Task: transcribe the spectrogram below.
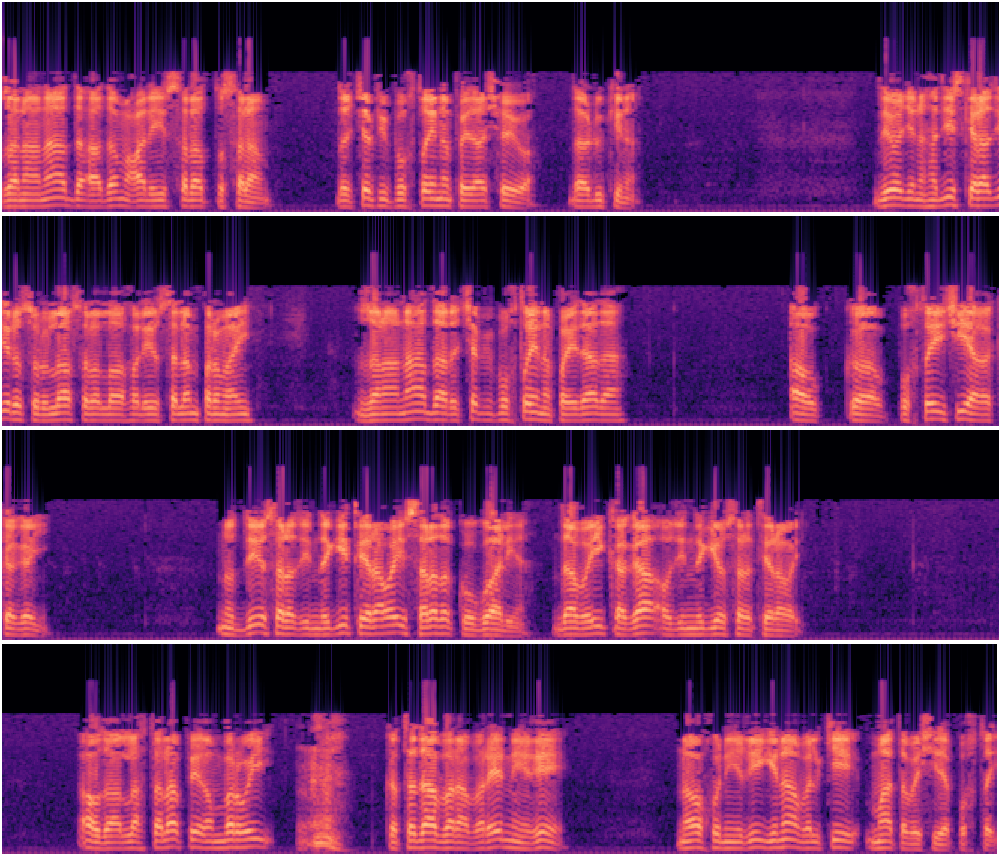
زنانا د آدم علیه السلام د چپی پختې نه پیدا شوی و دا ډوکینه دیو جن حدیث کې راځي رسول الله صلی الله علیه وسلم فرمایي زنانا دا د چپې پښتۍ نه پیدا ده او پښتۍ چې هغه کږی نو دې سره زندگی تیروي سره د کوګوالی نه دا وایي کږه او زندگی سره تیروي او دا الله تعالی پیغمبر وایي کته دا برابرې نیغه نو خو نیغیږي نه بلکې ما ته بشي د پښتۍ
